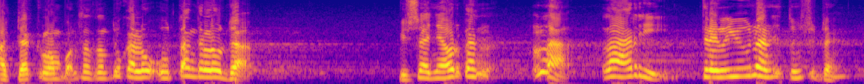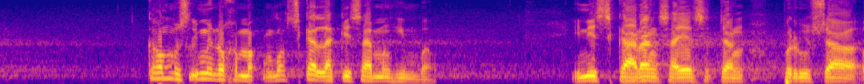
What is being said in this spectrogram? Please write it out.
ada kelompok tertentu kalau utang kalau udah bisa nyaur kan lah lari triliunan itu sudah kaum muslimin rahimakumullah sekali lagi saya menghimbau ini sekarang saya sedang berusaha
